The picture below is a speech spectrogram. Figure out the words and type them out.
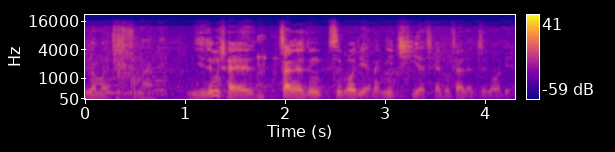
那么就很难。”你人才站在这制高点了，你企业才能站在制高点。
